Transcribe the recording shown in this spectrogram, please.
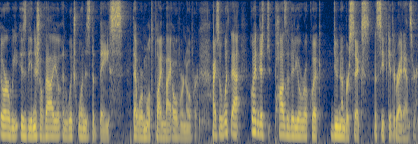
or we, is the initial value and which one is the base that we're multiplying by over and over. All right, so with that, go ahead and just pause the video real quick, do number six. Let's see if you get the right answer.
